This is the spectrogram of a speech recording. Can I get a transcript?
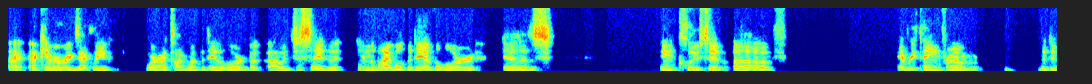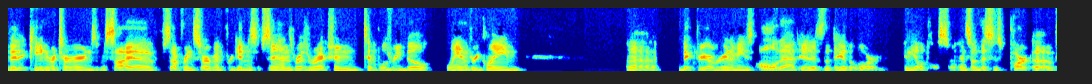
I I can't remember exactly where I talk about the Day of the Lord, but I would just say that in the Bible, the Day of the Lord is inclusive of everything from the Davidic king returns, Messiah, suffering servant, forgiveness of sins, resurrection, temples rebuilt, lands reclaimed, uh, victory over enemies. All of that is the day of the Lord in the Old Testament, and so this is part of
